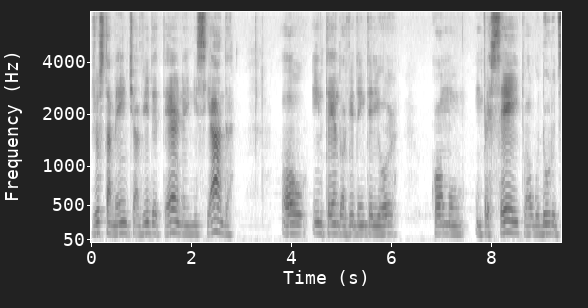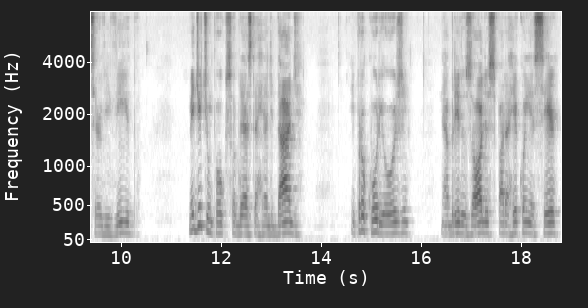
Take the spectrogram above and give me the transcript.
justamente a vida eterna iniciada, ou entendo a vida interior como um preceito, algo duro de ser vivido. Medite um pouco sobre esta realidade e procure hoje né, abrir os olhos para reconhecer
